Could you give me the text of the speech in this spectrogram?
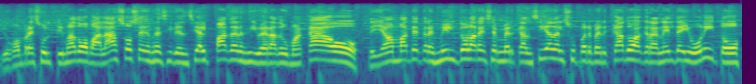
y un hombre es ultimado a balazos en residencial Padre Rivera de Humacao. Se llevan más de 3 mil dólares en mercancía del supermercado a granel de Ibonito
